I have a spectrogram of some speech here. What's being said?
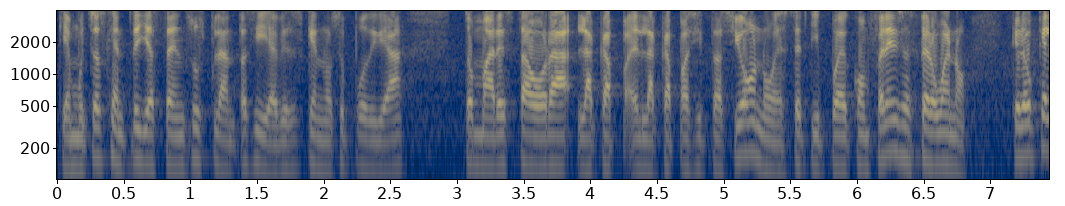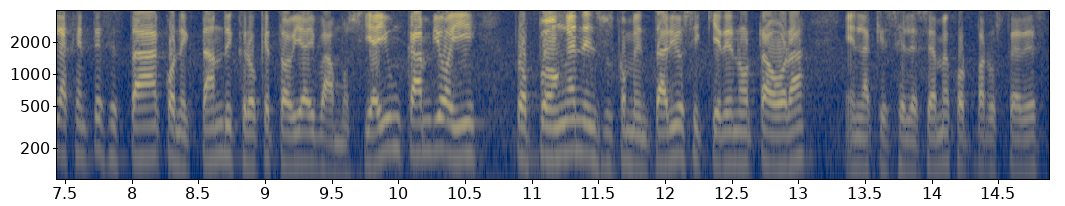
que mucha gente ya está en sus plantas y a veces que no se podría tomar esta hora la, la capacitación o este tipo de conferencias. Pero bueno, creo que la gente se está conectando y creo que todavía ahí vamos. Si hay un cambio ahí, propongan en sus comentarios si quieren otra hora en la que se les sea mejor para ustedes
